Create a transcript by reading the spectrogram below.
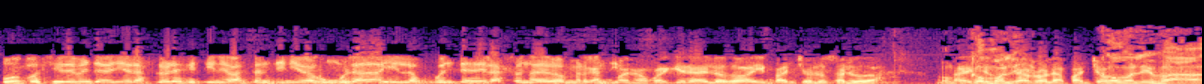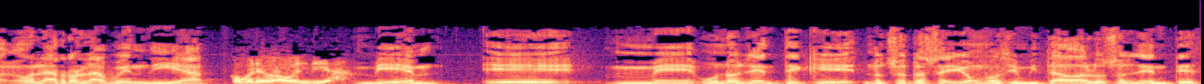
muy posiblemente en la avenida Las Flores que tiene bastante nieve acumulada y en los puentes de la zona de los mercantiles. Bueno, cualquiera de los dos ahí Pancho lo saluda. A ¿Cómo, le- Rola, Pancho. ¿Cómo les va? Hola, Rola, buen día. ¿Cómo le va? Buen día. Bien, eh, me, un oyente que nosotros habíamos invitado a los oyentes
